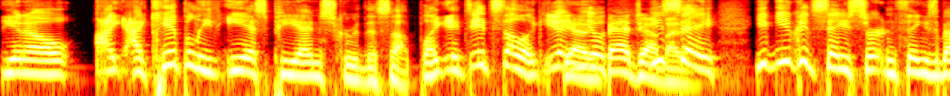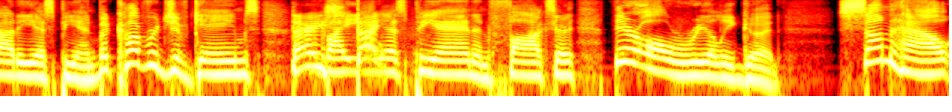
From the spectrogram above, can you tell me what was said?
you know, I, I can't believe ESPN screwed this up. Like it's it's still like Yeah, you, know, a bad job You say you, you could say certain things about ESPN, but coverage of games by E ESPN and Fox, they're- they're all really good. Somehow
